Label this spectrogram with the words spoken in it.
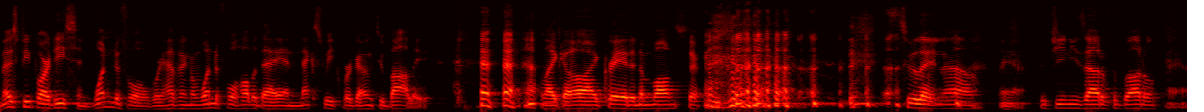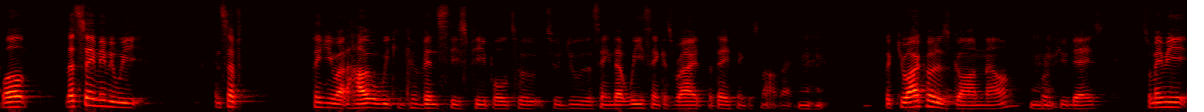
Most people are decent. Wonderful. We're having a wonderful holiday and next week we're going to bali. Like oh i created a monster. It's too late now. Yeah. The genie's out of the bottle. Yeah. well let's say maybe we instead of thinking about how we can convince these people to to do the thing that we think is right but they think is not right. Mhm. The qr code is gone now for a Mhm. few days so maybe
